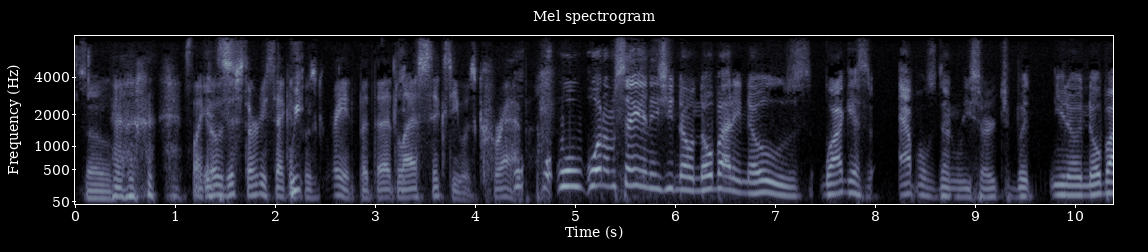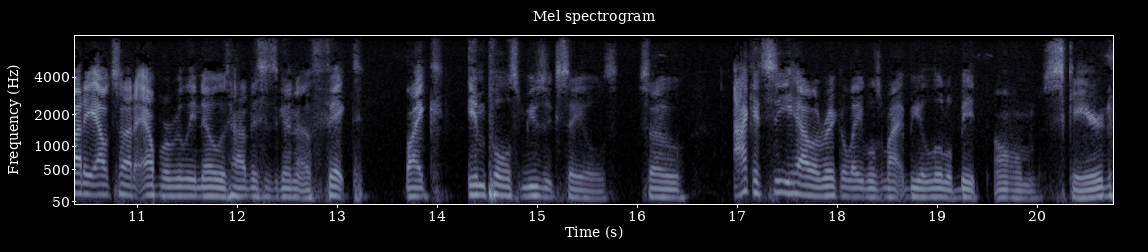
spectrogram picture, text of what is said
so it's like, oh, this 30 seconds we- was great, but that last 60 was crap. Well, well, what I'm saying is, you know, nobody knows. Well, I guess Apple's done research, but you know nobody outside of Apple really knows how this is going to affect like impulse music sales. So I could see how the record labels might be a little bit um scared.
